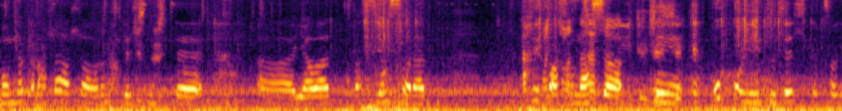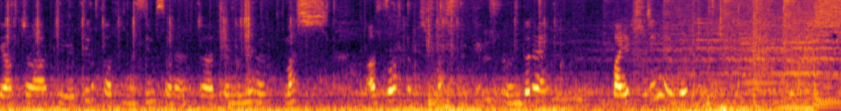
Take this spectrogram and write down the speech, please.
мундаг олон олон уран бүтээлч нартай яваад бас юм сураад тэр болгоноос бүх үеийн төлөөлөлтөд цуг явж байгаа. Тэгээд тэр болгоноос юм сураа явж байгаа. Тэгээд миний хувьд маш олзууртаж маш сэтгэл өндөр баярлж байна гэдэг.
